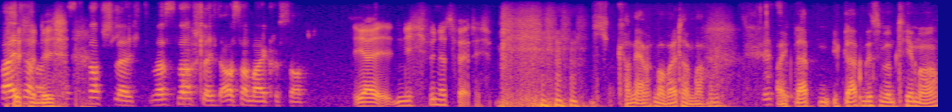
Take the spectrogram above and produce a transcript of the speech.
weiter. Was ist noch schlecht? Was ist noch schlecht außer Microsoft? Ja, ich bin jetzt fertig. ich kann einfach mal weitermachen. Aber ich bleibe ich bleib ein bisschen beim Thema.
